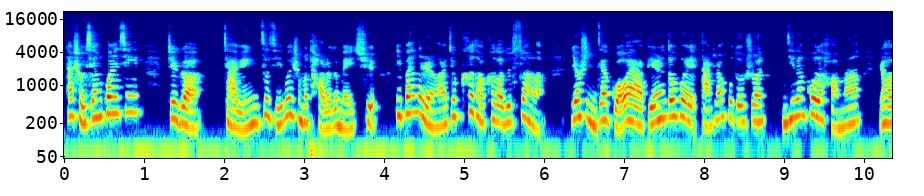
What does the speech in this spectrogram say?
他首先关心这个贾云自己为什么讨了个没趣。一般的人啊，就客套客套就算了。要是你在国外啊，别人都会打招呼，都说你今天过得好吗？然后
